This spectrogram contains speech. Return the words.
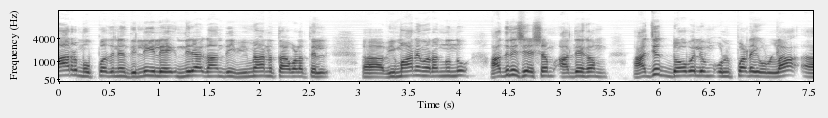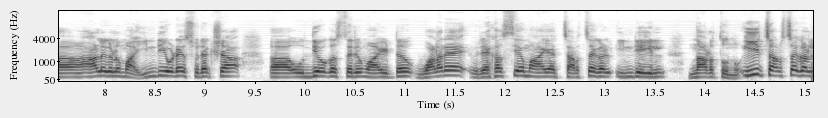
ആറ് മുപ്പതിന് ദില്ലിയിലെ ഇന്ദിരാഗാന്ധി വിമാനത്താവളത്തിൽ വിമാനമിറങ്ങുന്നു. അതിനുശേഷം അദ്ദേഹം അജിത് ഡോവലും ഉൾപ്പെടെയുള്ള ആളുകളുമായി ഇന്ത്യയുടെ സുരക്ഷാ ഉദ്യോഗസ്ഥരുമായിട്ട് വളരെ രഹസ്യമായ ചർച്ചകൾ ഇന്ത്യയിൽ നടത്തുന്നു. ഈ ചർച്ചകൾ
